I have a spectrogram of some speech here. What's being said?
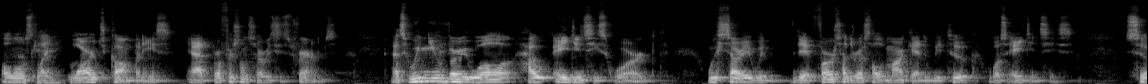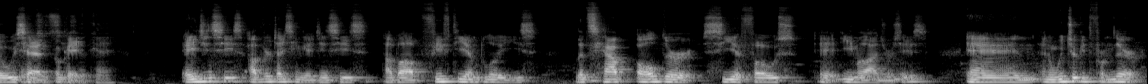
almost okay. like large companies at professional services firms. As we knew very well how agencies worked, we started with the first addressable market we took was agencies. So we agencies, said, okay, okay, agencies, advertising agencies, about 50 employees let's have all their CFOs' uh, email addresses. And, and we took it from there.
